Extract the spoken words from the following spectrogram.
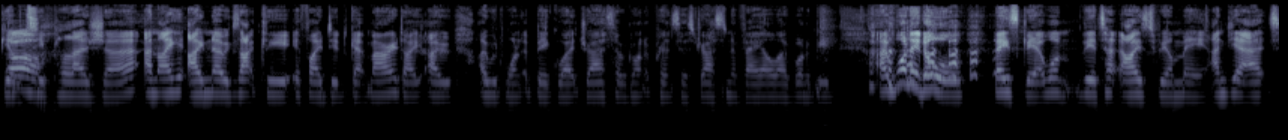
guilty Oh. pleasure. And I, I know exactly if I did get married, I, I, I would want a big white dress. I would want a princess dress and a veil. I want to be, I want it all. Basically, I want the eyes to be on me. And yet,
